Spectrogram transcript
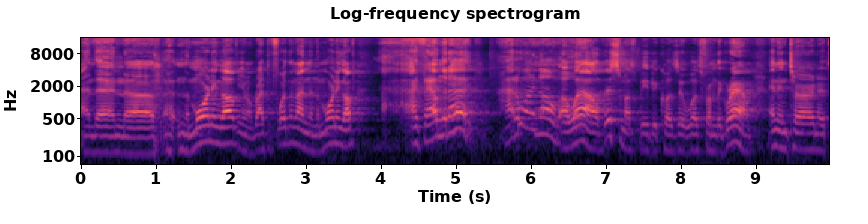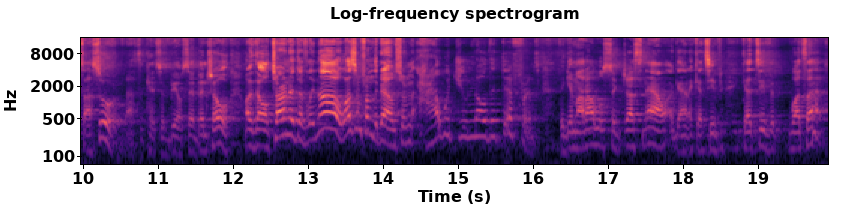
and then uh, in the morning of, you know, right before the night, and then the morning of, I found an egg. How do I know? Oh, well, this must be because it was from the ground, and in turn it's asur. That's the case of Biosef ben Shaul. Or the alternatively, no, it wasn't from the ground. So how would you know the difference? The Gemara will suggest now. Again, it gets even, gets even. What's that?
